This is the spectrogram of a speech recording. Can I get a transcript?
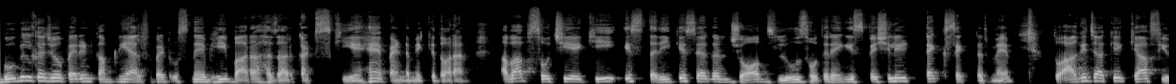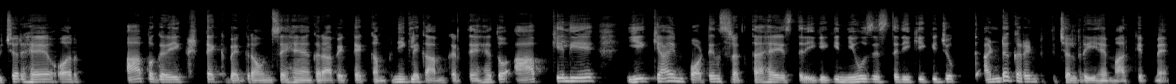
गूगल का जो पेरेंट कंपनी है अल्फ़ाबेट उसने भी बारह हज़ार कट्स किए हैं पेंडेमिक के दौरान। अब आप सोचिए कि इस तरीके से अगर जॉब्स लूज होते रहेंगी स्पेशली टेक सेक्टर में तो आगे जाके क्या फ्यूचर है और आप अगर एक टेक बैकग्राउंड से हैं, अगर आप एक टेक कंपनी के लिए काम करते हैं तो आपके लिए ये क्या इंपॉर्टेंस रखता है इस तरीके की न्यूज़ इस तरीके की जो अंडर करंट चल रही है मार्केट में?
